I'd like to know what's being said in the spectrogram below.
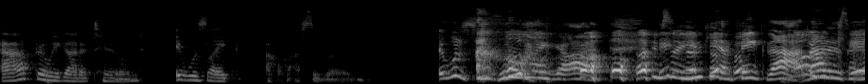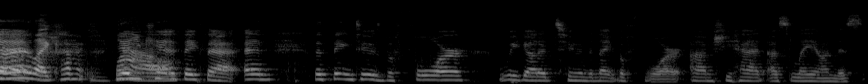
after we got attuned, it was like across the room. It was cool. Oh my god! And so you can't fake that. No, that is her like coming. Wow. Yeah, you can't fake that. And the thing too is before we got attuned the night before, um, she had us lay on this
